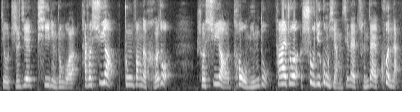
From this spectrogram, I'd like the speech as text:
就直接批评中国了。他说需要中方的合作，说需要透明度。他还说数据共享现在存在困难，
